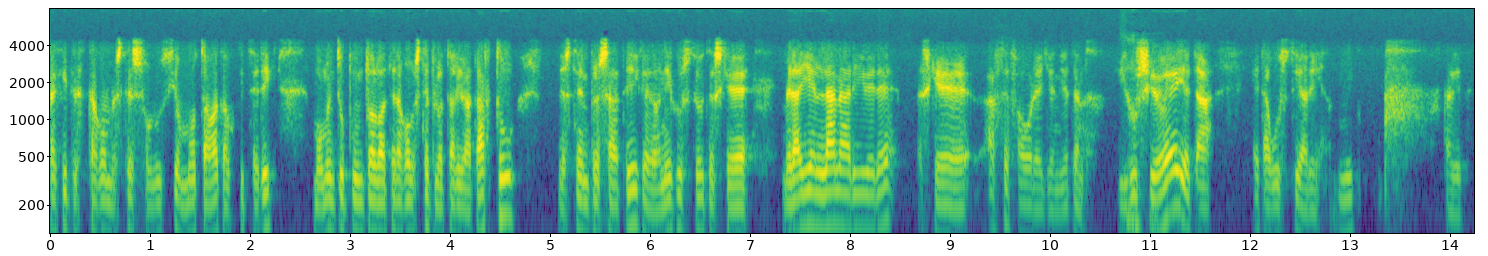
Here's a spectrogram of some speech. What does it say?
dakit ez dagoen beste soluzio mota bat aukitzerik, momentu puntual baterako beste pelotari bat hartu, beste enpresatik, edo nik uste dut, eske, beraien lanari bere, eske, haze favore egin dieten, ilusioei eta eta guztiari. Nik, pff, ez dakit.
